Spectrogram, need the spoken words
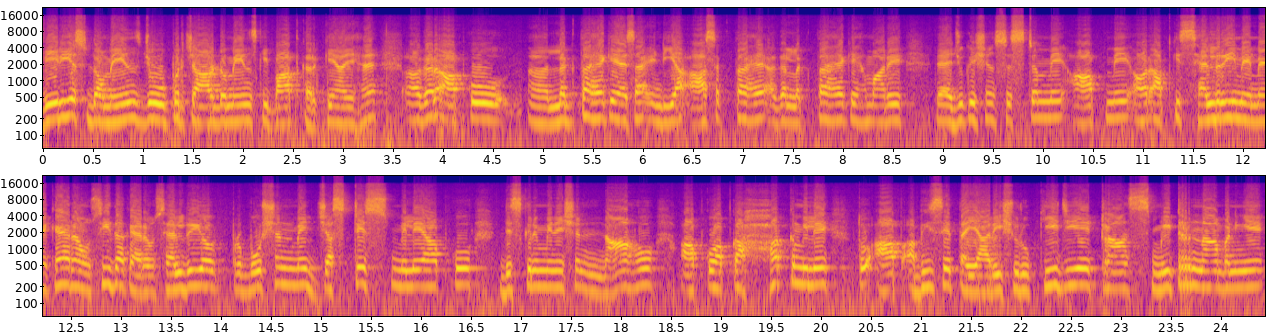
various domains जो ऊपर चार डोमेन्स की बात करके आए हैं। अगर आपको लगता है कि ऐसा इंडिया आ सकता है, अगर लगता है कि हमारे एजुकेशन सिस्टम में, आप में और आपकी सैलरी में, मैं कह रहा हूँ, सीधा कह रहा हूँ, सैलरी और प्रमोशन में जस्टिस मिले आपको, डिस्क्रिमिनेशन ना हो, आपको आपका हक मिले तो आप अभी से तैयारी शुरू कीजिए, ट्रांसमीटर ना बनिए।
